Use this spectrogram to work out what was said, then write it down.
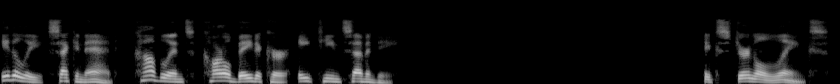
Italy, 2nd ed. Koblenz, Karl Baedeker, 1870. External links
